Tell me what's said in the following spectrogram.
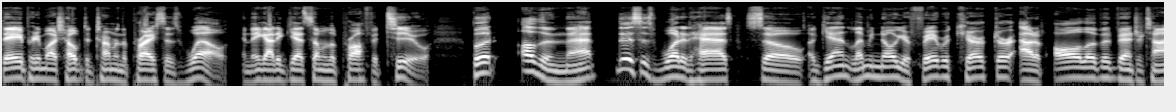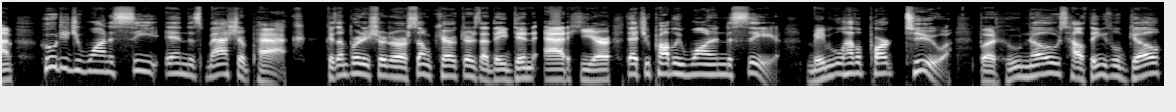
they pretty much help determine the price as well, and they got to get some of the profit too. But other than that, this is what it has. So again, let me know your favorite character out of all of Adventure Time. Who did you want to see in this mashup pack? because I'm pretty sure there are some characters that they didn't add here that you probably wanted to see. Maybe we'll have a part 2, but who knows how things will go.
